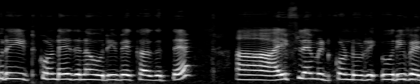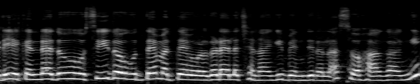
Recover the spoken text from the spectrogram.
ಉರಿ ಇಟ್ಕೊಂಡೇ ಇದನ್ನು ಉರಿಬೇಕಾಗುತ್ತೆ ಐ ಫ್ಲೇಮ್ ಇಟ್ಕೊಂಡು ಉರಿ, ಉರಿಬೇಡಿ. ಯಾಕೆಂದರೆ ಅದು ಸೀದೋಗುತ್ತೆ ಮತ್ತು ಒಳಗಡೆ ಎಲ್ಲ ಚೆನ್ನಾಗಿ ಬೆಂದಿರಲ್ಲ. ಸೊ ಹಾಗಾಗಿ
